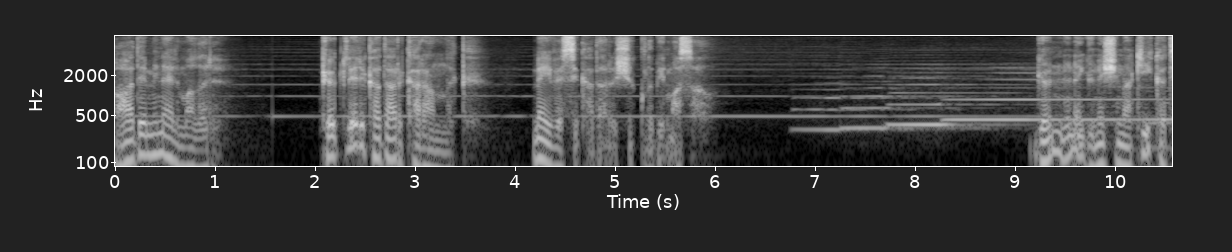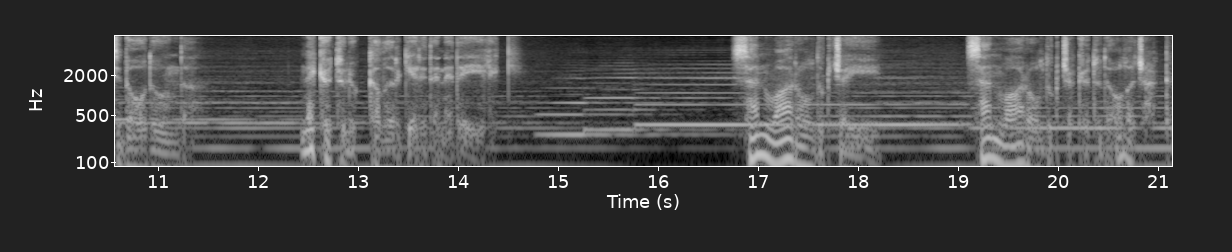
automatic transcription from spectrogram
Adem'in elmaları. Kökleri kadar karanlık, meyvesi kadar ışıklı bir masal. Gönlüne güneşin hakikati doğduğunda ne kötülük kalır geride ne de iyilik. Sen var oldukça iyi, sen var oldukça kötü de olacak.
